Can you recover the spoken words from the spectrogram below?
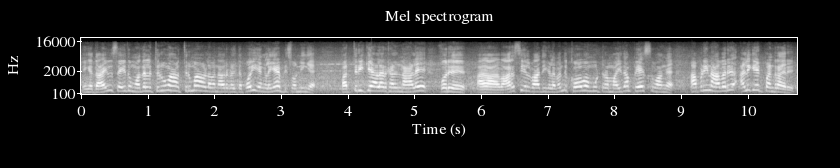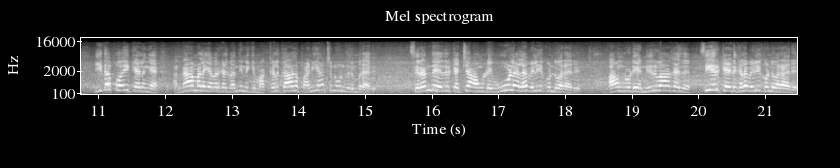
நீங்கள் தயவு செய்து முதல்ல திருமா திருமாவளவன் அவர்கள்ட்ட போய் எங்களை ஏன் இப்படி சொன்னீங்க? பத்திரிகையாளர்கள்னாலே ஒரு அரசியல்வாதிகளை வந்து கோபமூட்டுற மாதிரி தான் பேசுவாங்க அப்படின்னு அவர் அலிகேட் பண்ணுறாரு இதை போய் கேளுங்க. அண்ணாமலை அவர்கள் வந்து இன்றைக்கி மக்களுக்காக பணியாற்றணும்னு விரும்புகிறாரு சிறந்த எதிர்க்கட்சி அவங்களுடைய ஊழலை வெளியே கொண்டு வராரு. அவங்களுடைய நிர்வாக சீர்கேடுகளை வெளியே கொண்டு வராரு.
